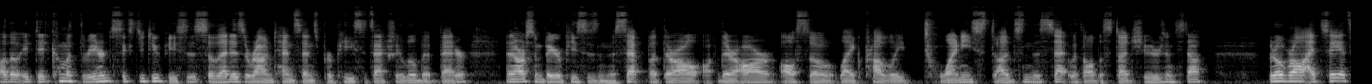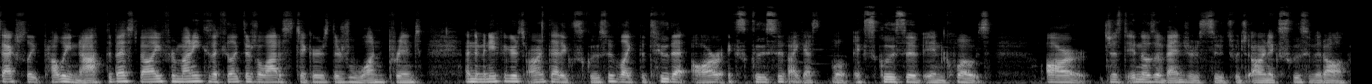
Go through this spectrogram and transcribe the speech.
although it did come with 362 pieces, so that is around 10 cents per piece. It's actually a little bit better. And there are some bigger pieces in the set, but there are there are also like probably 20 studs in the set with all the stud shooters and stuff. But overall, I'd say it's actually probably not the best value for money because I feel like there's a lot of stickers, there's one print, and the minifigures aren't that exclusive. Like the two that are exclusive, I guess, well, exclusive in quotes, are just in those Avengers suits, which aren't exclusive at all.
